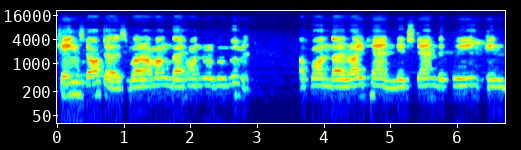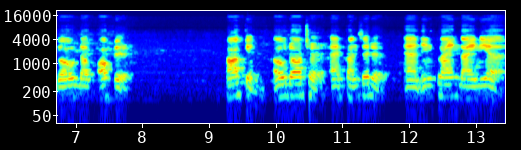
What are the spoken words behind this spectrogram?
Kings' daughters were among thy honorable women. Upon thy right hand did stand the queen in gold of Ophir. Hearken, O daughter, and consider, and incline thine ear.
